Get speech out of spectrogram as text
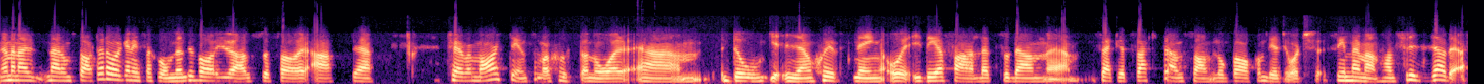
jag menar, när de startade organisationen det var ju alltså för att eh, Trevor Martin som var 17 år eh, dog i en skjutning och i det fallet så den eh, säkerhetsvakten som låg bakom det, George Zimmerman, han friades.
